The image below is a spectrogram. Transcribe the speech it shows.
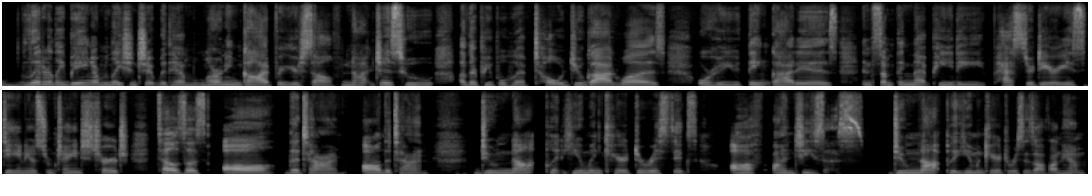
literally being in relationship with him, learning God for yourself, not just who other people who have told you God was or who you think God is. And something that PD, Pastor Dharius Daniels from Change Church, tells us all the time, all the time do not put human characteristics off on Jesus. Do not put human characteristics off on him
